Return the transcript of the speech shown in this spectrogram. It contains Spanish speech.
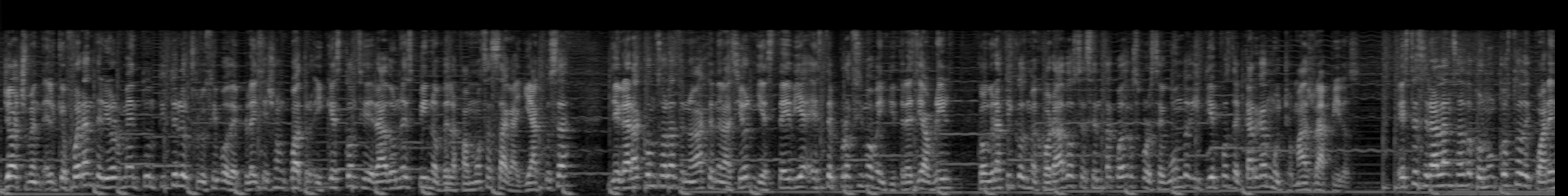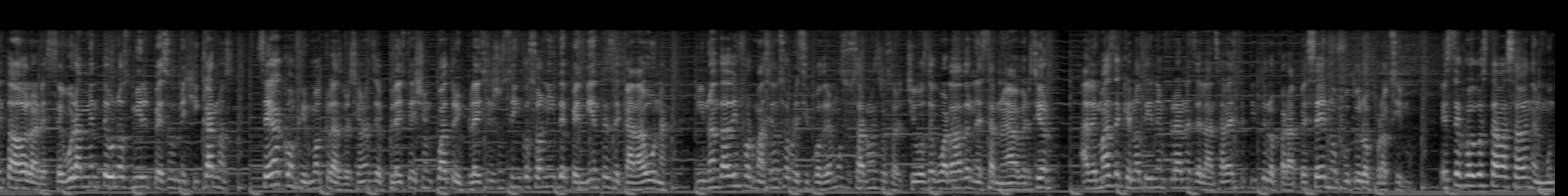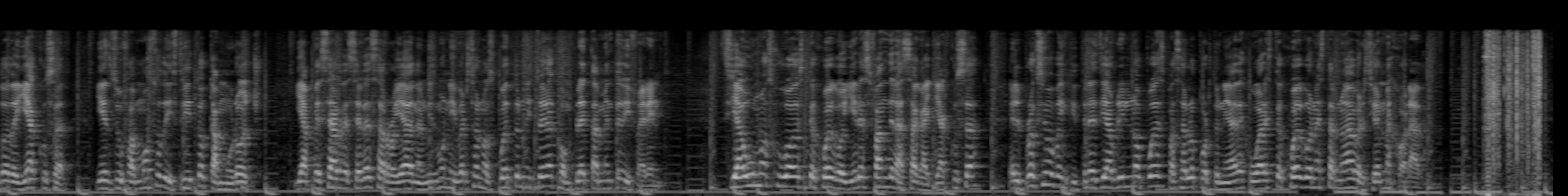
Judgment, el que fuera anteriormente un título exclusivo de PlayStation 4 y que es considerado un spin-off de la famosa saga Yakuza, llegará a consolas de nueva generación y Stadia este próximo 23 de abril, con gráficos mejorados, 60 cuadros por segundo y tiempos de carga mucho más rápidos. Este será lanzado con un costo de 40 dólares, seguramente unos mil pesos mexicanos. Sega confirmó que las versiones de PlayStation 4 y PlayStation 5 son independientes de cada una, y no han dado información sobre si podremos usar nuestros archivos de guardado en esta nueva versión, además de que no tienen planes de lanzar este título para PC en un futuro próximo. Este juego está basado en el mundo de Yakuza, y en su famoso distrito Kamurocho, y a pesar de ser desarrollado en el mismo universo nos cuenta una historia completamente diferente. Si aún no has jugado este juego y eres fan de la saga Yakuza, el próximo 23 de abril no puedes pasar la oportunidad de jugar este juego en esta nueva versión mejorada.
